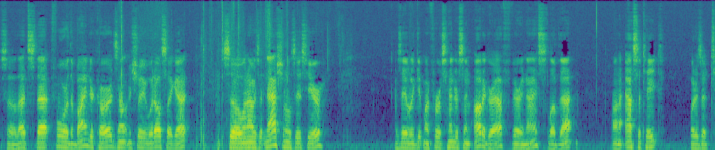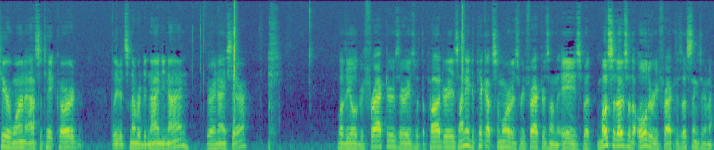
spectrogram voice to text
So that's that for the binder cards. Now let me show you what else I got. So when I was at Nationals this year, I was able to get my first Henderson autograph. Very nice. Love that on an acetate. What is a tier 1 acetate card? I believe it's numbered to 99. Very nice there. Love the old refractors. There he is with the Padres. I need to pick up some more of his refractors on the A's, but most of those are the older refractors. Those things are going to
